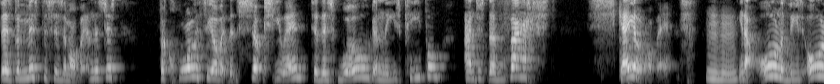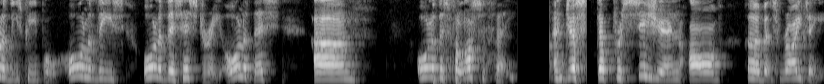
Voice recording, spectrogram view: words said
there's the mysticism of it, and there's just the quality of it that sucks you in to this world and these people, and just the vast scale of it mm-hmm. you know all of these all of these people all of these all of this history all of this um all of this philosophy and just the precision of herbert's writing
